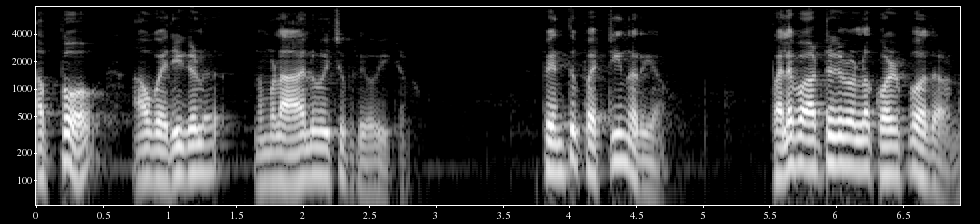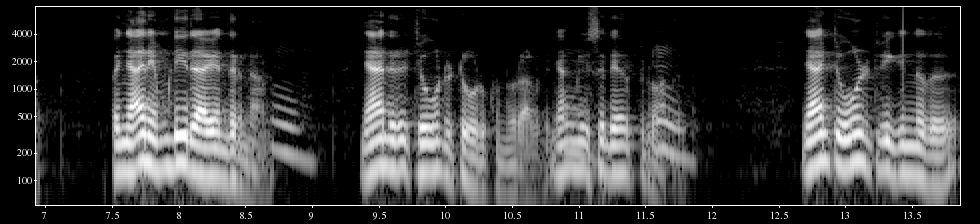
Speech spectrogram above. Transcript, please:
അപ്പോൾ ആ വരികൾ നമ്മൾ ആലോചിച്ച് പ്രയോഗിക്കണം. അപ്പോൾ എന്ത് പറ്റിയെന്നറിയാം? പല പാട്ടുകളുള്ള കുഴപ്പം അതാണ്. ഇപ്പം ഞാൻ എം ഡി രാജേന്ദ്രനാണ്. ഞാനൊരു ട്യൂൺ ഇട്ട് കൊടുക്കുന്നു ഒരാൾക്ക്. ഞാൻ മ്യൂസിക് ഡയറക്ടറാണ് ഞാൻ ട്യൂൺ ഇട്ടിരിക്കുന്നത്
